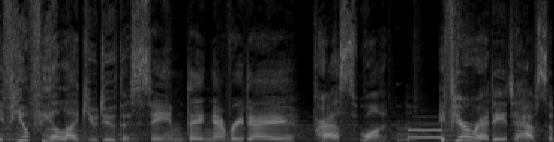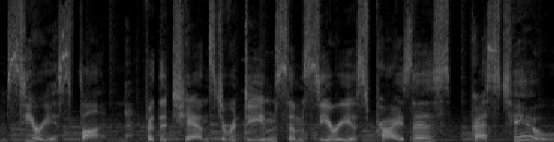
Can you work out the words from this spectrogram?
If you feel like you do the same thing every day, press 1. If you're ready to have some serious fun for the chance to redeem some serious prizes, press 2.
